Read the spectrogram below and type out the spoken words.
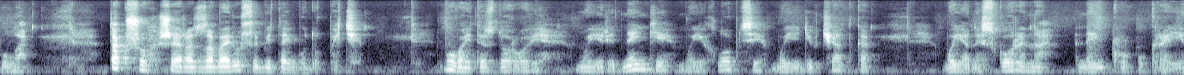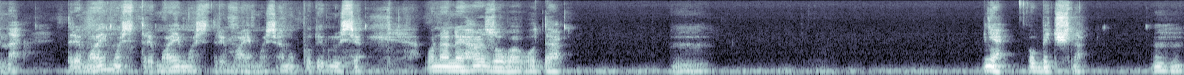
була. Так що ще раз заварю собі та й буду пити. Бувайте здорові, мої рідненькі, мої хлопці, мої дівчатка, моя нескорена ненько Україна. Тримаємось, тримаємось, тримаємось. А ну подивлюся, вона не газова вода. Ні, обична. Угу.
